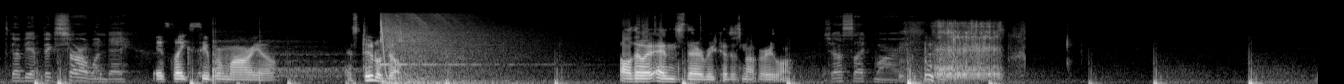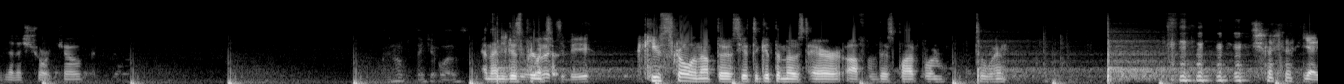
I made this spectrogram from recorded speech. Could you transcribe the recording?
It's gonna be a big star one day. It's like Super Mario. It's doodle jump. Although it ends there because it's not very long. Just like Mario. Is that a short joke? I don't think it was. And then you just you pretty want much it to be. keep scrolling up though, so you have to get the most air off of this platform to win. yeah,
